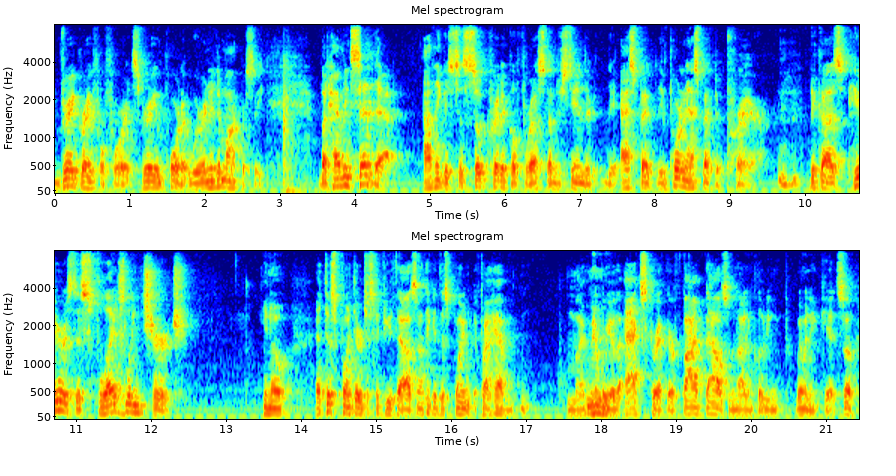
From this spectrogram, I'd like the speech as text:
Very grateful for it. It's very important. We're in a democracy. But having said that, I think it's just so critical for us to understand the, the aspect, the important aspect of prayer. Mm-hmm. Because here is this fledgling church. You know, at this point, there are just a few thousand. I think at this point, if I have my memory of the Acts correct, there are 5,000, not including women and kids. So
